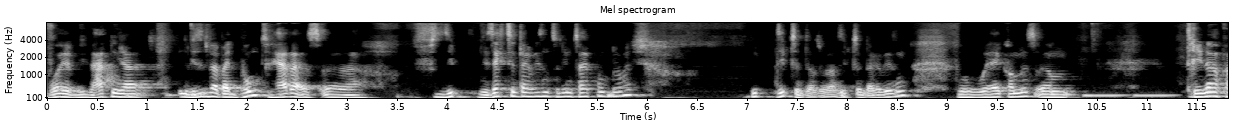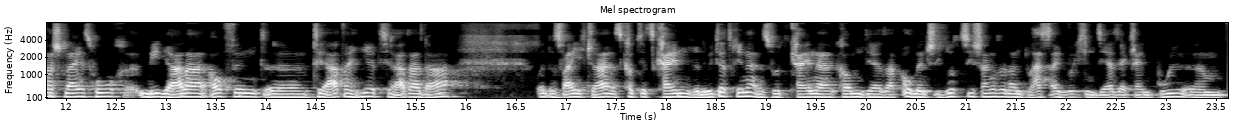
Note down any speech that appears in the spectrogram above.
vorher, wir hatten ja, wir sind bei dem Punkt, Herder ist äh, 16. gewesen zu dem Zeitpunkt, glaube ich. 17. sogar, 17. gewesen, wo, wo er gekommen ist. Ähm, Trainerverschleiß hoch, medialer Aufwind, äh, Theater hier, Theater da. Und es war eigentlich klar, es kommt jetzt kein renommierter Trainer, es wird keiner kommen, der sagt, oh Mensch, ich nutze die Chance, sondern du hast eigentlich wirklich einen sehr, sehr kleinen Pool. Ähm,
